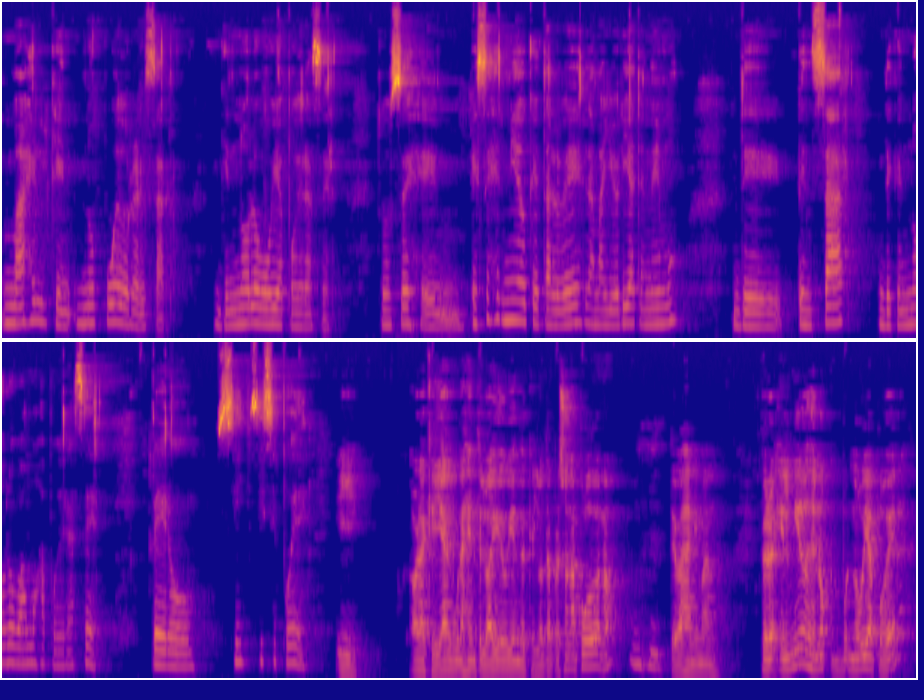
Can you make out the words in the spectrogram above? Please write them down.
más el que no puedo realizarlo, que no lo voy a poder hacer. Entonces, em, ese es el miedo que tal vez la mayoría tenemos de pensar de que no lo vamos a poder hacer, pero sí, sí se puede. Y ahora que ya alguna gente lo ha ido viendo que la otra persona pudo, ¿no? Te vas animando. Pero el miedo de no, no voy a poder,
